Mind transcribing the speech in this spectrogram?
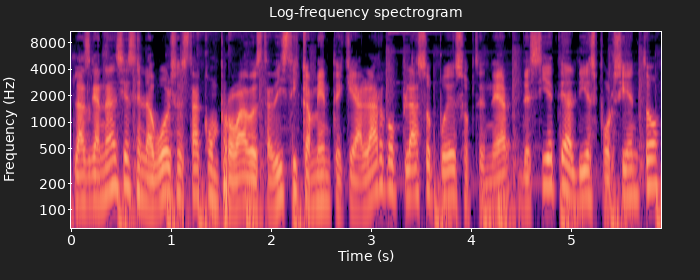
las ganancias en la bolsa está comprobado estadísticamente que a largo plazo puedes obtener de 7 al 10%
